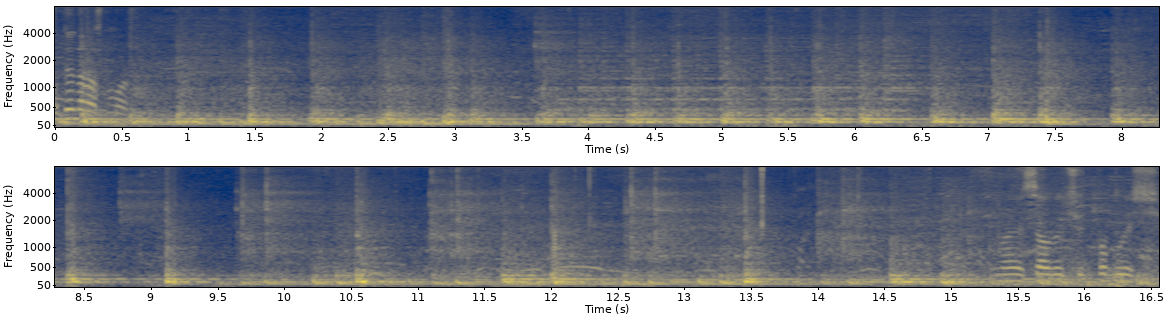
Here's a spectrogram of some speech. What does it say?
Один раз можна. Ну і сяду чуть поближче.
